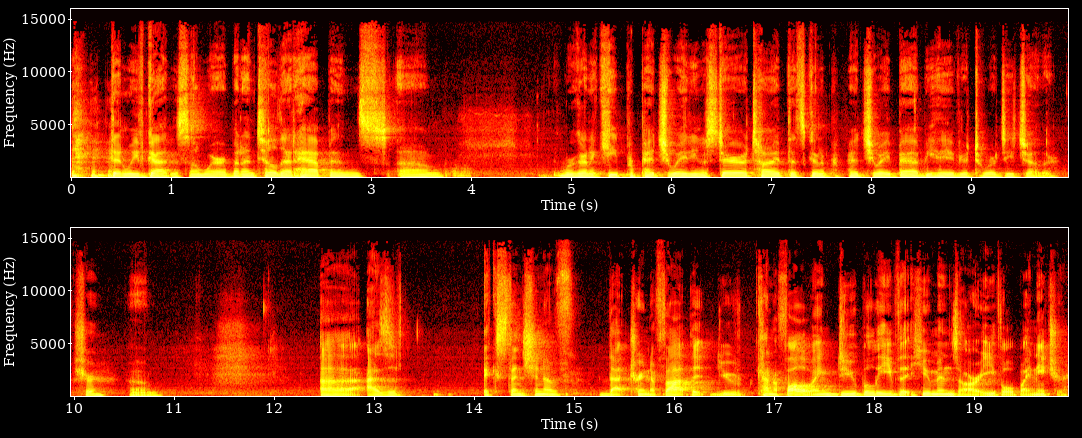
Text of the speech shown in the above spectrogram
then we've gotten somewhere. But until that happens. Um, we're going to keep perpetuating a stereotype that's going to perpetuate bad behavior towards each other. Sure. Uh, as an extension of that train of thought that you're kind of following, do you believe that humans are evil by nature?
